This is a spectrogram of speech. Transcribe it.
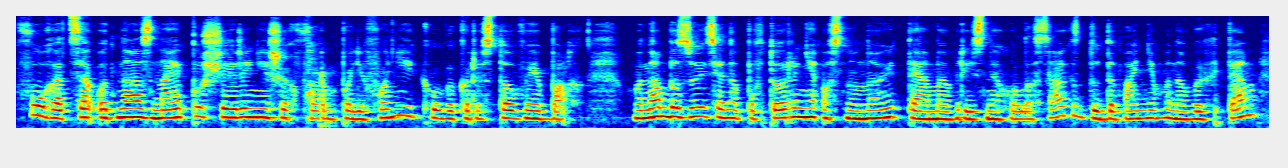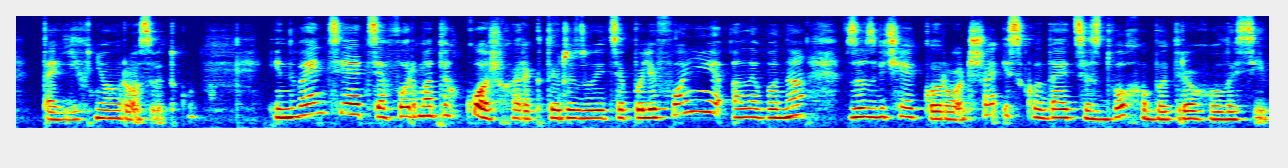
Фуга це одна з найпоширеніших форм поліфонії, яку використовує Бах. Вона базується на повторенні основної теми в різних голосах з додаванням нових тем та їхнього розвитку. Інвенція ця форма також характеризується поліфонією, але вона зазвичай коротша і складається з двох або трьох голосів,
